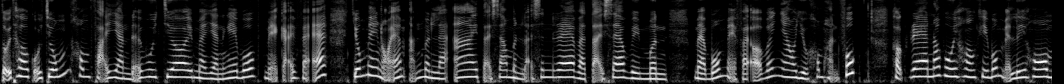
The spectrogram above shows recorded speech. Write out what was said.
Tuổi thơ của chúng không phải dành để vui chơi mà dành nghe bố mẹ cãi vã. Chúng mang nỗi ám ảnh mình là ai, tại sao mình lại sinh ra và tại sao vì mình mà bố mẹ phải ở với nhau dù không hạnh phúc? Thật ra nó vui hơn khi bố mẹ ly hôn,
